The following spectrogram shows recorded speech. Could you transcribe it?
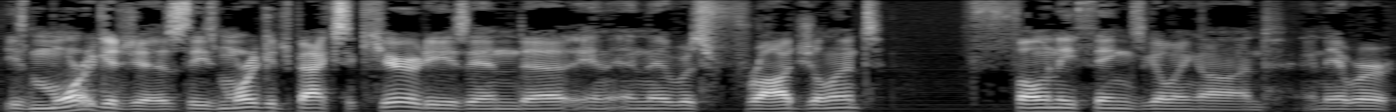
these mortgages, these mortgage-backed securities, and, uh, and and there was fraudulent, phony things going on, and they were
